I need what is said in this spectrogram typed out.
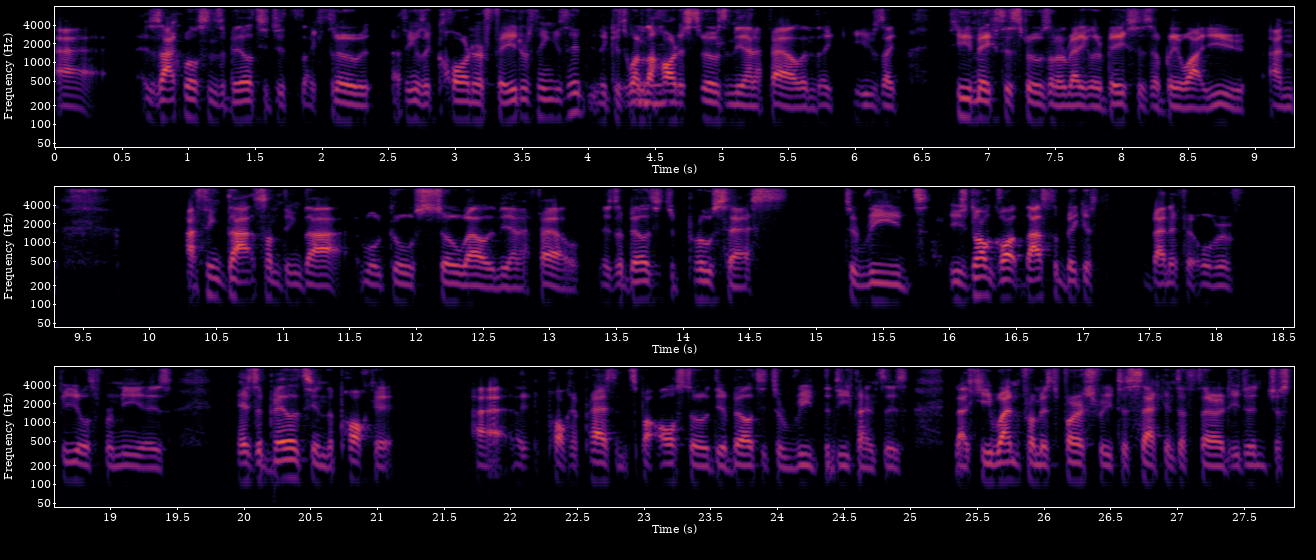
Uh, Zach Wilson's ability to like throw, I think it was a corner fader thing he said, like it's one of the mm. hardest throws in the NFL, and like he was like he makes his throws on a regular basis at BYU, and I think that's something that will go so well in the NFL. His ability to process, to read. He's not got. That's the biggest benefit over Fields for me is his ability in the pocket, uh, like pocket presence, but also the ability to read the defenses. Like he went from his first read to second to third. He didn't just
